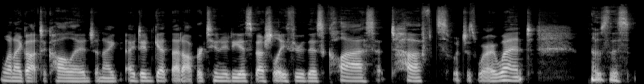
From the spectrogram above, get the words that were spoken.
when I got to college. And I, I did get that opportunity, especially through this class at Tufts, which is where I went. It was this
